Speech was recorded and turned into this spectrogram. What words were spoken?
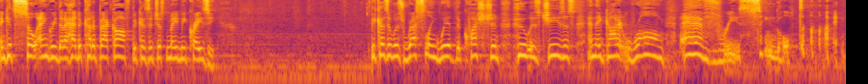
and get so angry that I had to cut it back off because it just made me crazy because it was wrestling with the question, who is Jesus? And they got it wrong every single time.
